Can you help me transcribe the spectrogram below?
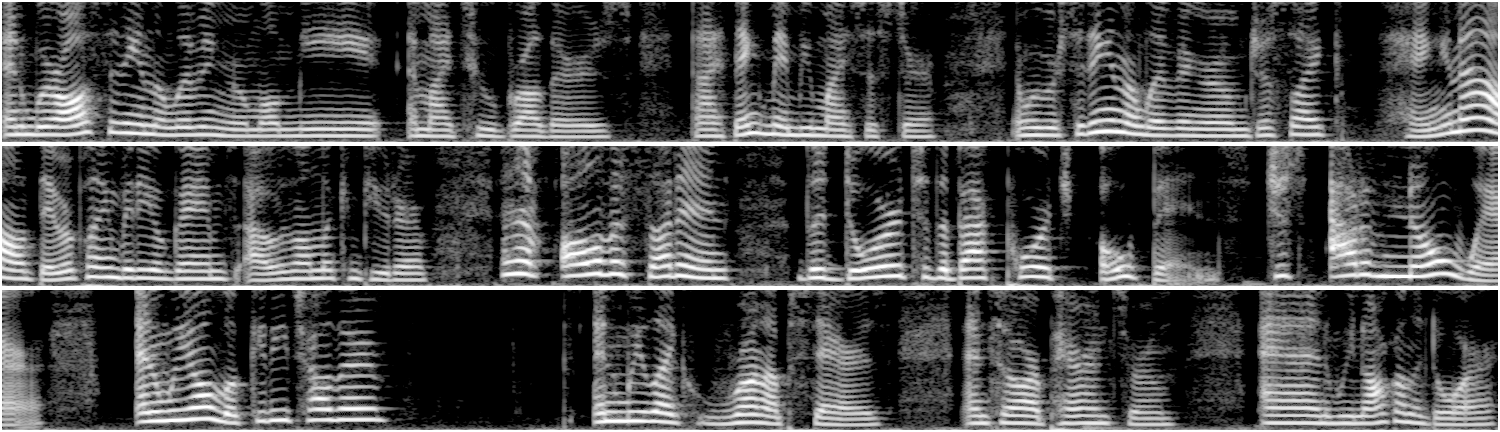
and we are all sitting in the living room well me and my two brothers and I think maybe my sister and we were sitting in the living room just like hanging out. They were playing video games, I was on the computer, and then all of a sudden the door to the back porch opens just out of nowhere. And we all look at each other and we like run upstairs and to our parents' room and we knock on the door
